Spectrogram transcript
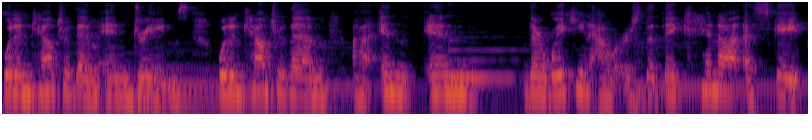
would encounter them in dreams, would encounter them uh, in in their waking hours, that they cannot escape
